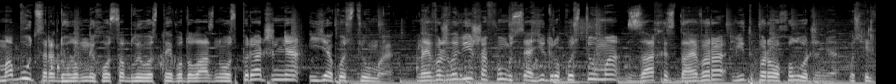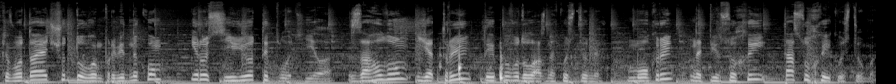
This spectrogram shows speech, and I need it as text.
Мабуть, серед головних особливостей водолазного спорядження є костюми. Найважливіша функція гідрокостюма захист дайвера від переохолодження, оскільки вода є чудовим провідником і розсіює тепло тіла. Загалом є три типи водолазних костюмів: мокрий, напівсухий та сухий костюми.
